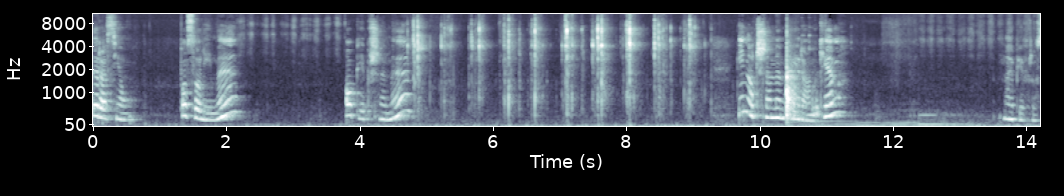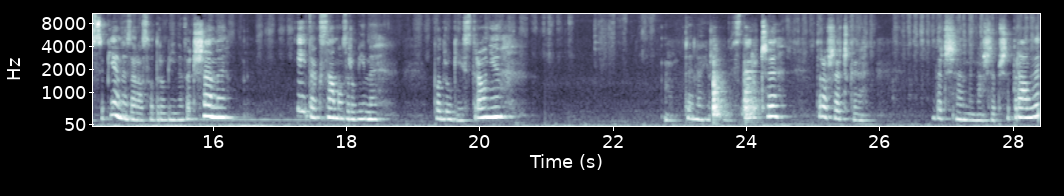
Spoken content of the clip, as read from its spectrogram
Teraz ją posolimy, opieprzymy. I natrzemy majerankiem. Najpierw rozsypiemy, zaraz odrobinę wetrzemy. I tak samo zrobimy po drugiej stronie. Tyle już wystarczy. Troszeczkę wetrzemy nasze przyprawy.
